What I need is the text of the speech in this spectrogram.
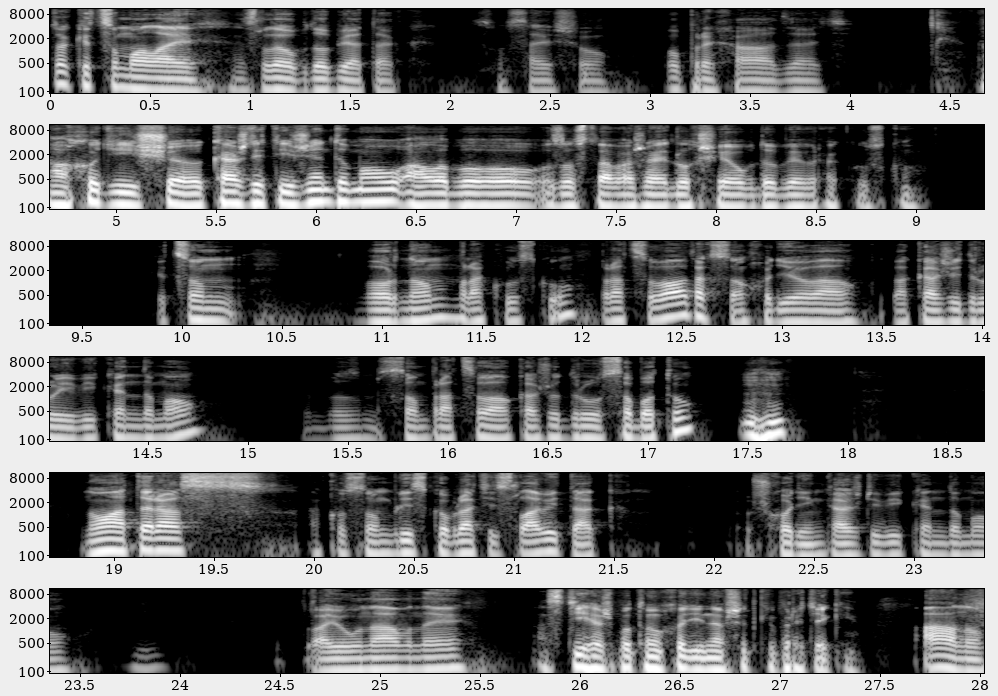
to keď som mal aj zlé obdobia, tak som sa išiel poprechádzať. A chodíš e, každý týždeň domov, alebo zostávaš aj dlhšie obdobie v Rakúsku? Keď som v Hornom Rakúsku pracoval, tak som chodieval iba každý druhý víkend domov, lebo som pracoval každú druhú sobotu. Mm-hmm. No a teraz, ako som blízko Bratislavy, tak už chodím každý víkend domov. Mhm. Aj únavné. A stíhaš potom chodiť na všetky preteky? Áno,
